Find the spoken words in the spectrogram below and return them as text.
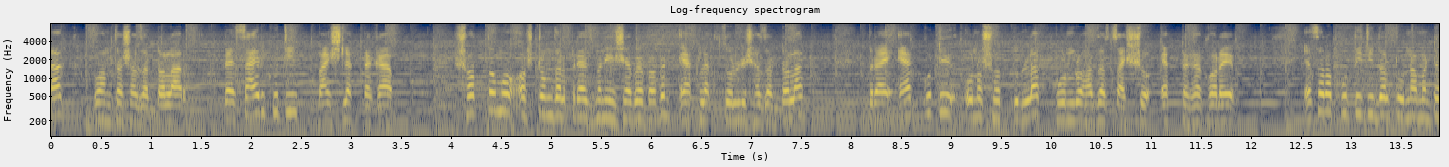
লাখ পঞ্চাশ হাজার ডলার প্রায় চার কোটি বাইশ লাখ টাকা। সপ্তম ও অষ্টম দল প্রাইজ মানি হিসেবে পাবেন এক লাখ চল্লিশ হাজার ডলার প্রায় এক কোটি উনসত্তর লাখ পনেরো হাজার চারশো এক টাকা করে। এছাড়া প্রতিটি দল টুর্নামেন্টে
